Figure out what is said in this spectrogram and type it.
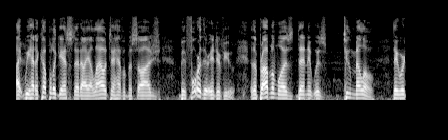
I, we had a couple of guests that I allowed to have a massage before their interview. The problem was then it was too mellow. They were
